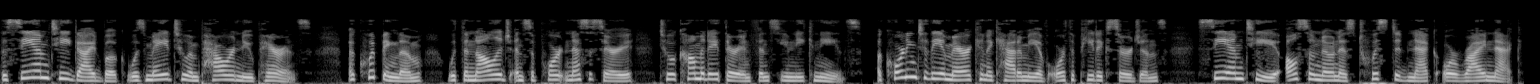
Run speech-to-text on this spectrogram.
The CMT guidebook was made to empower new parents, equipping them with the knowledge and support necessary to accommodate their infant's unique needs. According to the American Academy of Orthopedic Surgeons, CMT, also known as twisted neck or wry neck,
